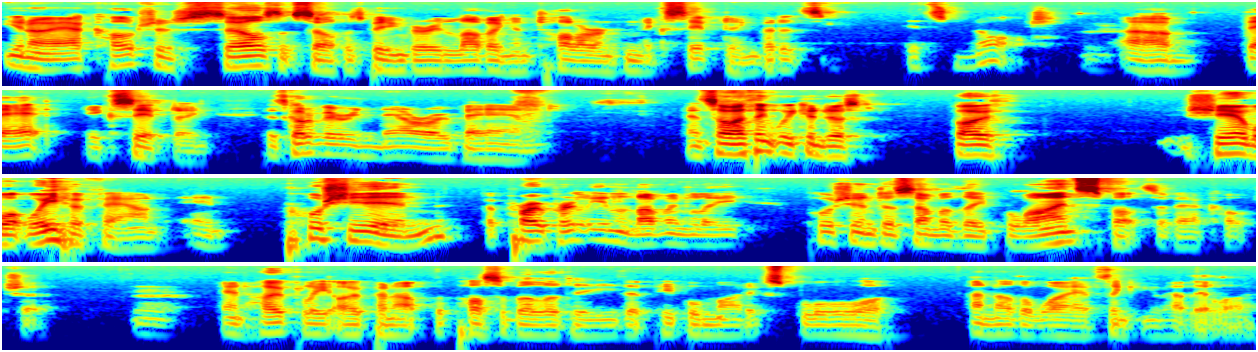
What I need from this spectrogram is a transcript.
you know, our culture sells itself as being very loving and tolerant and accepting, but it's it's not um, that accepting. It's got a very narrow band, and so I think we can just both share what we have found and push in appropriately and lovingly push into some of the blind spots of our culture Mm. and hopefully open up the possibility that people might explore another way of thinking about their life.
